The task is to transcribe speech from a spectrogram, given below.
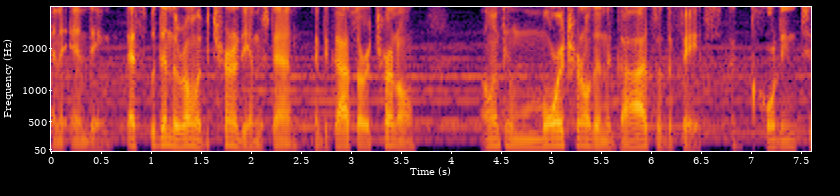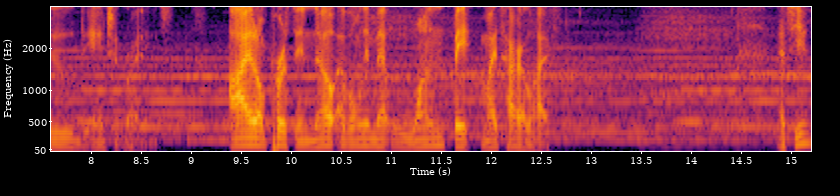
and an ending. That's within the realm of eternity. Understand? Like the gods are eternal. Only thing more eternal than the gods or the fates, according to the ancient writings. I don't personally know. I've only met one fate my entire life. That's you.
